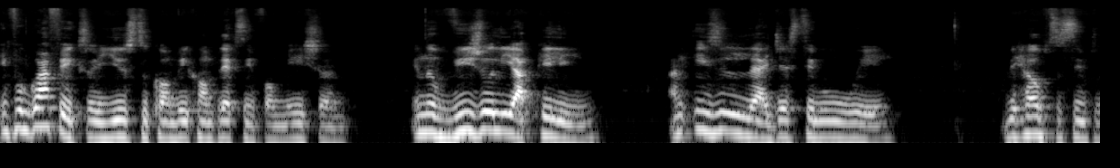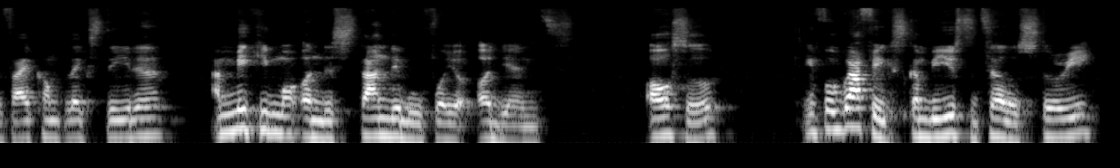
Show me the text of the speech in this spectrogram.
Infographics are used to convey complex information in a visually appealing and easily digestible way. They help to simplify complex data and make it more understandable for your audience. Also, infographics can be used to tell a story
